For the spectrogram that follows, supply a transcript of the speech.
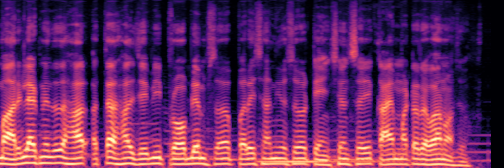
માર- લાઈફની અંદર હાલ, અત્યારે હાલ જે બી પ્રોબ્લેમ છે, પરેશાનીઓ છે ટેન્શન છે, એ કાયમ માટે રહેવાનો છે.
